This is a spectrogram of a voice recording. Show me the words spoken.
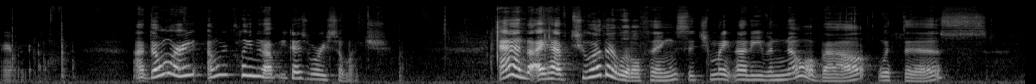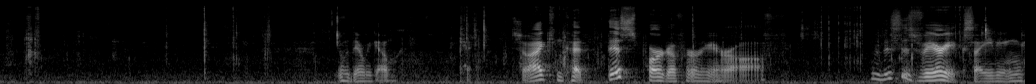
There we go. Uh, don't worry, I'm gonna clean it up. You guys worry so much. And I have two other little things that you might not even know about with this. Oh, there we go. Okay, so I can cut this part of her hair off. Ooh, this is very exciting.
